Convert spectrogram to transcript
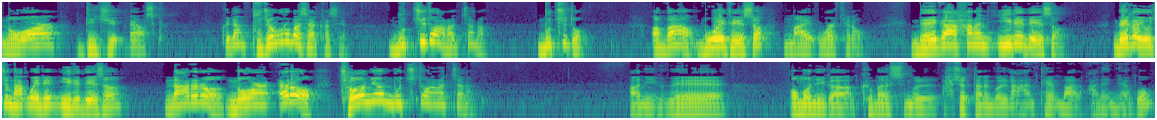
nor did you ask 그냥 부정으로만 생각하세요. 묻지도 않았잖아. 묻지도. about 뭐에 대해서 my work at all. 내가 하는 일에 대해서 내가 요즘 하고 있는 일에 대해서 not at all, nor at all. 전혀 묻지도 않았잖아. 아니 왜 어머니가 그 말씀을 하셨다는 걸 나한테 말 안 했냐고?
